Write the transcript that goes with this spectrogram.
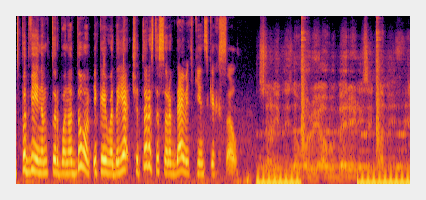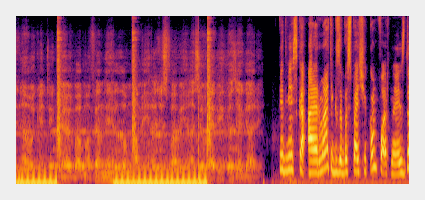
з подвійним турбонаддувом, який видає 449 кінських сил. Підвізка Airmatic забезпечує комфортну їзду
